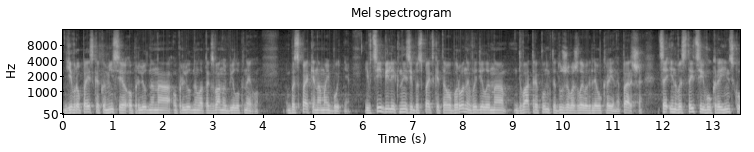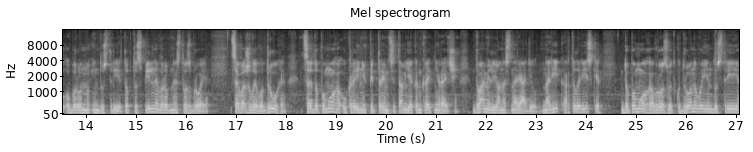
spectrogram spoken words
Європейська комісія оприлюднена оприлюднила так звану білу книгу. Безпеки на майбутнє, і в цій білій книзі безпеки та оборони виділено два-три пункти дуже важливих для України. Перше це інвестиції в українську оборонну індустрію, тобто спільне виробництво зброї. Це важливо. Друге, це допомога Україні в підтримці. Там є конкретні речі: 2 мільйони снарядів на рік артилерійських, допомога в розвитку дронової індустрії,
